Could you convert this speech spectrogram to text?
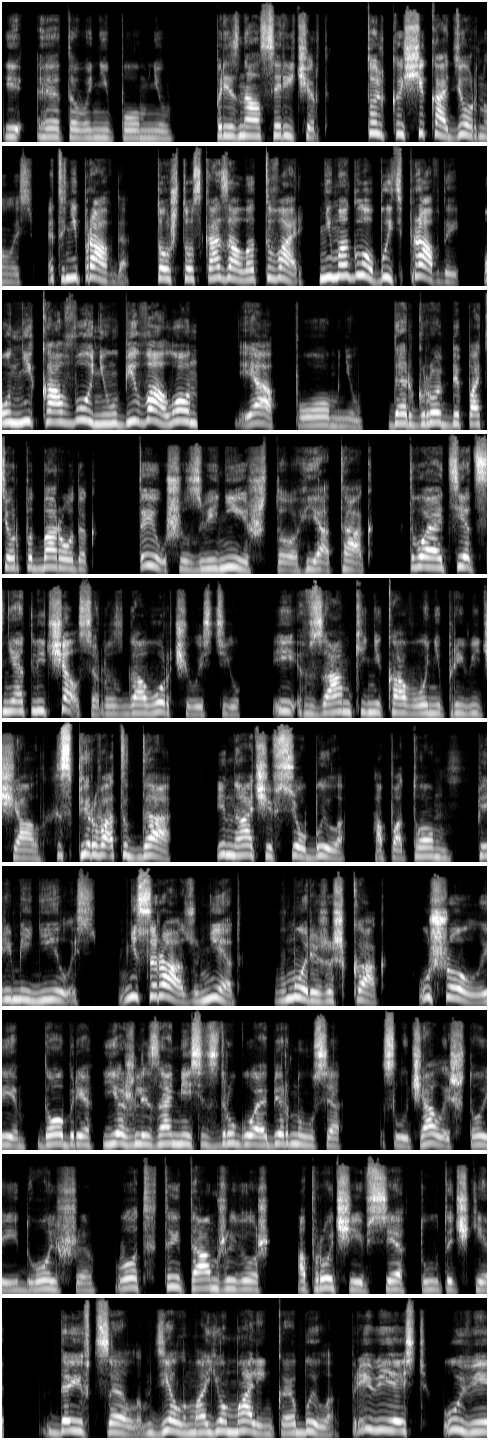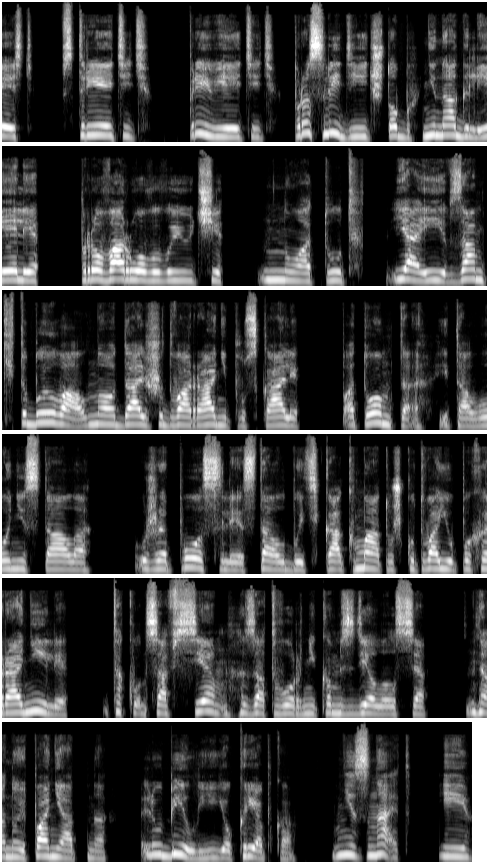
И этого не помню, признался Ричард. Только щека дернулась. Это неправда. То, что сказала тварь, не могло быть правдой. Он никого не убивал, он... Я помню, Дэр Гробби потер подбородок. Ты уж извини, что я так. Твой отец не отличался разговорчивостью и в замке никого не привечал. Сперва-то да, Иначе все было. А потом переменилось. Не сразу, нет. В море же ж как. Ушел и добре, ежели за месяц-другой обернулся. Случалось, что и дольше. Вот ты там живешь, а прочие все туточки. Да и в целом, дело мое маленькое было. Привесть, увесть, встретить, приветить, проследить, чтоб не наглели, проворовываючи. Ну, а тут я и в замке-то бывал, но дальше двора не пускали. Потом-то и того не стало. Уже после, стал быть, как матушку твою похоронили, так он совсем затворником сделался. Оно и понятно. Любил ее крепко. Не знает. И...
